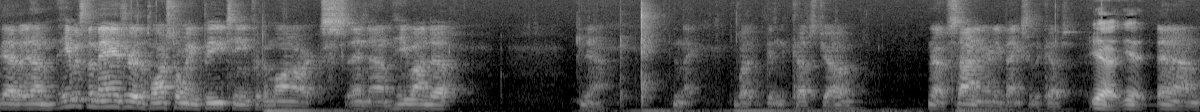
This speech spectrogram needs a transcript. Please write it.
yeah, but um, he was the manager of the barnstorming B team for the Monarchs, and um, he wound up, you know, what getting the Cubs job. No, signing Ernie Banks to the Cubs. Yeah. Yeah. And um,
